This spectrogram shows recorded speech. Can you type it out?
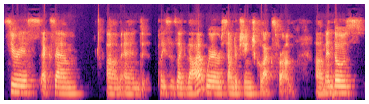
Sirius XM, um, and places like that where SoundExchange collects from. Um, and those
